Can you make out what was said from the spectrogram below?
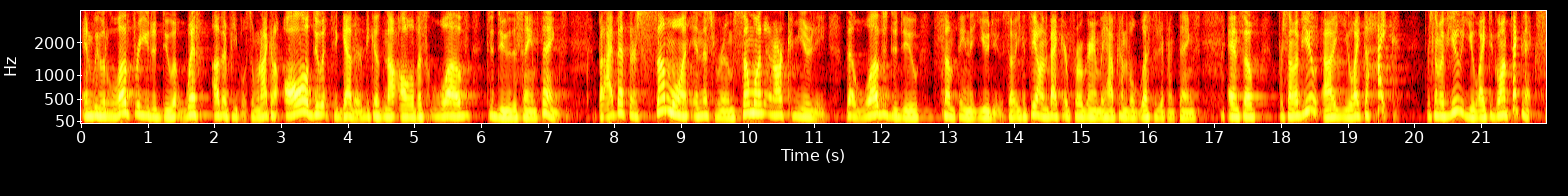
And we would love for you to do it with other people. So we're not going to all do it together because not all of us love to do the same things. But I bet there's someone in this room, someone in our community that loves to do something that you do. So you can see on the back of your program, we have kind of a list of different things. And so for some of you, uh, you like to hike. For some of you, you like to go on picnics.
